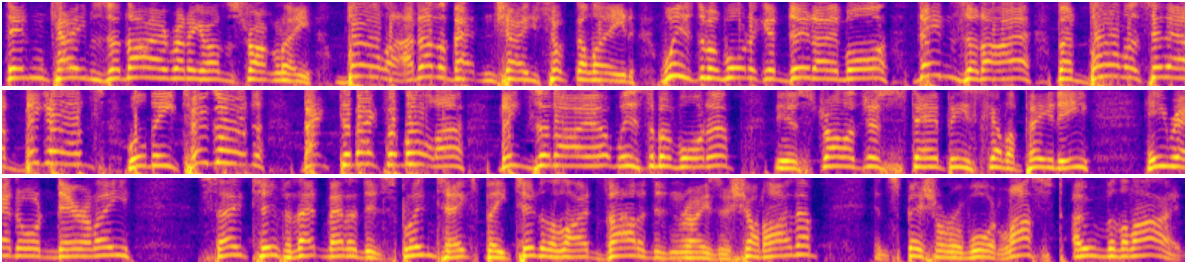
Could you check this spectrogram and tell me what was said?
Then came Zanaya running on strongly. Baller, another baton change, took the lead. Wisdom of Water can do no more. Then Zanaya, but Baller set out big odds, will be too good. Back to back for Baller. Big Zanaya, Wisdom of Water. The astrologist, Stampy Scalapini. He ran ordinarily. So too, for that matter, did Splintex. Beat two to the line. Varda didn't raise a shot either. And special reward, Lust over the line.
